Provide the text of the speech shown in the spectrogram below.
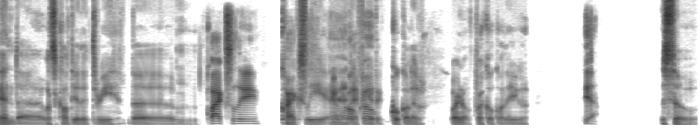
and, uh, what's it called? The other three, the um, Quaxley. Quaxley and I forget the Cocolero. Or no, Quacoco, there you go. Yeah. So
